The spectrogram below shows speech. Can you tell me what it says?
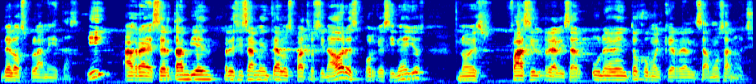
de los planetas. Y agradecer también precisamente a los patrocinadores, porque sin ellos no es fácil realizar un evento como el que realizamos anoche.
